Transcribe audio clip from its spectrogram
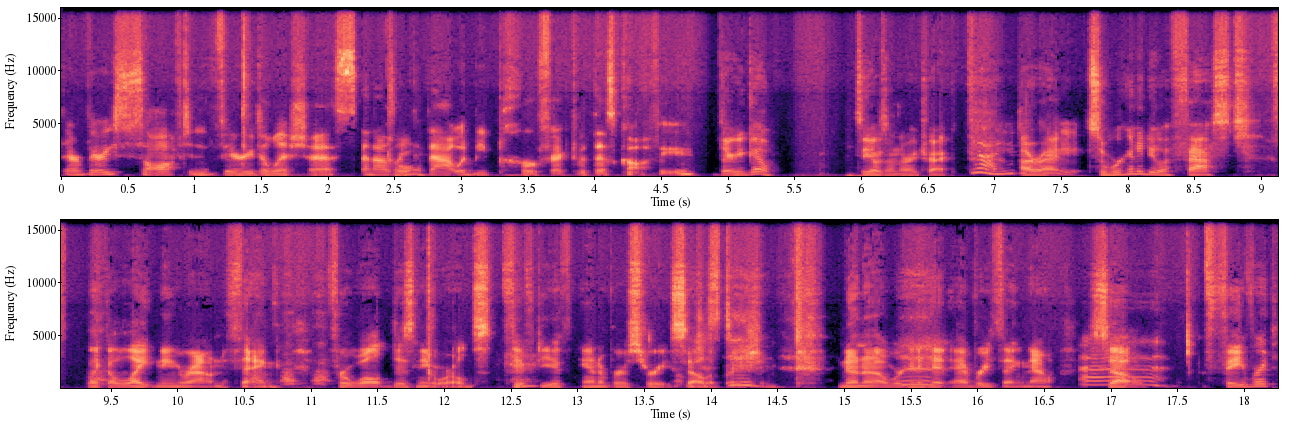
They're very soft and very delicious, and I was Cool. like, that would be perfect with this coffee. There you go. See, I was on the right track. Yeah, you did All right. great. So we're gonna do a fast, like a lightning round thing for Walt Disney World's Okay. 50th anniversary did. celebration. No, no, no. We're gonna hit everything now. So- Ah. Favorite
